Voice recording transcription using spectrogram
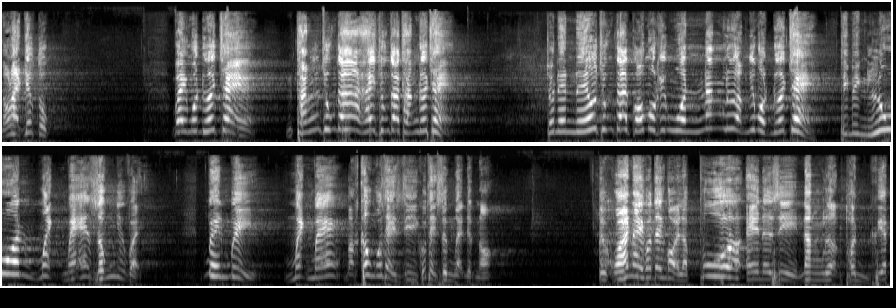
Nó lại tiếp tục. Vậy một đứa trẻ thắng chúng ta hay chúng ta thắng đứa trẻ? Cho nên nếu chúng ta có một cái nguồn năng lượng như một đứa trẻ, thì mình luôn mạnh mẽ giống như vậy. Bền bỉ, mạnh mẽ và không có thể gì có thể dừng lại được nó. Từ khóa này có tên gọi là pure energy, năng lượng thuần khiết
